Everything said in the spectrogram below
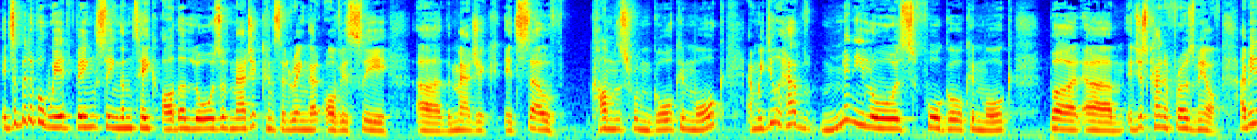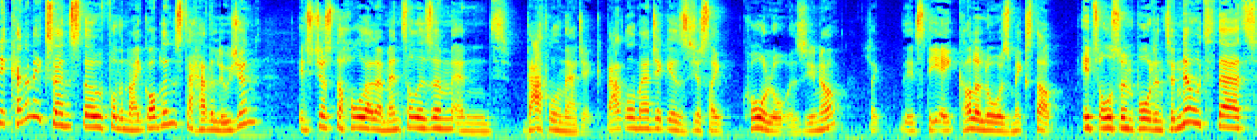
It's a bit of a weird thing seeing them take other lores of magic, considering that obviously uh, the magic itself comes from Gork and Mork, and we do have many lores for Gork and Mork, but um, it just kind of throws me off. I mean, it kind of makes sense though for the Night Goblins to have illusion, it's just the whole elementalism and battle magic. Battle magic is just like core lores, you know? Like it's the eight color lores mixed up. It's also important to note that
